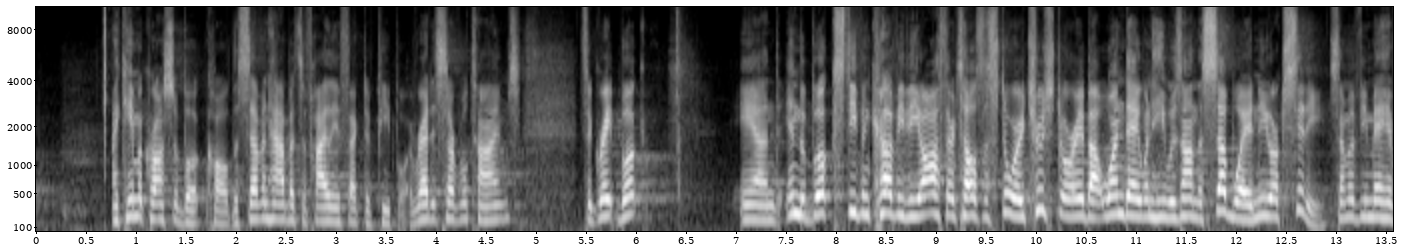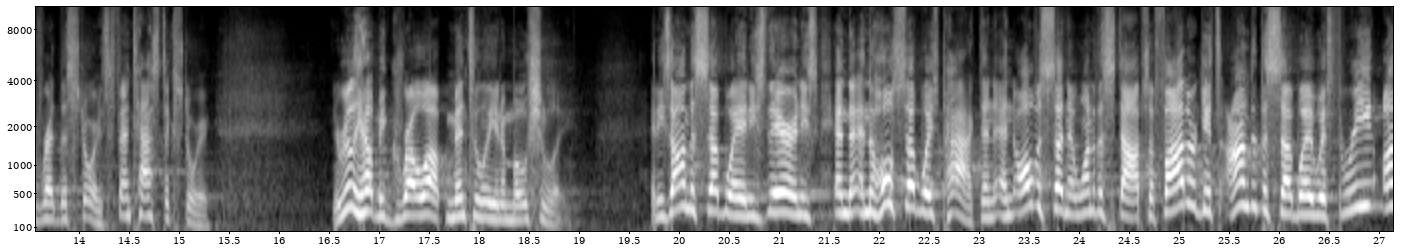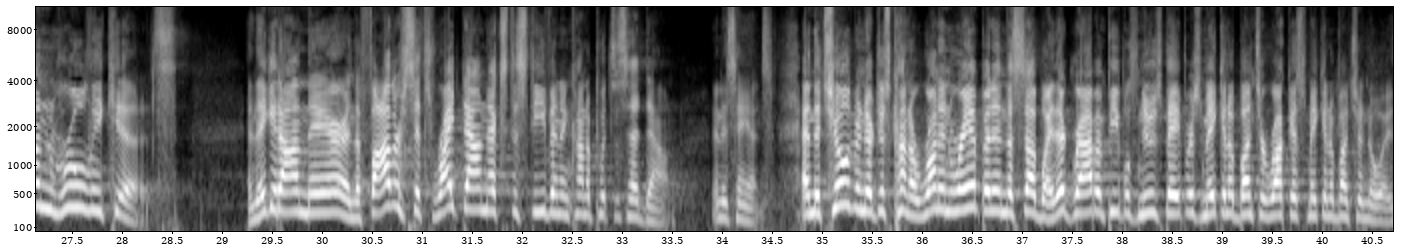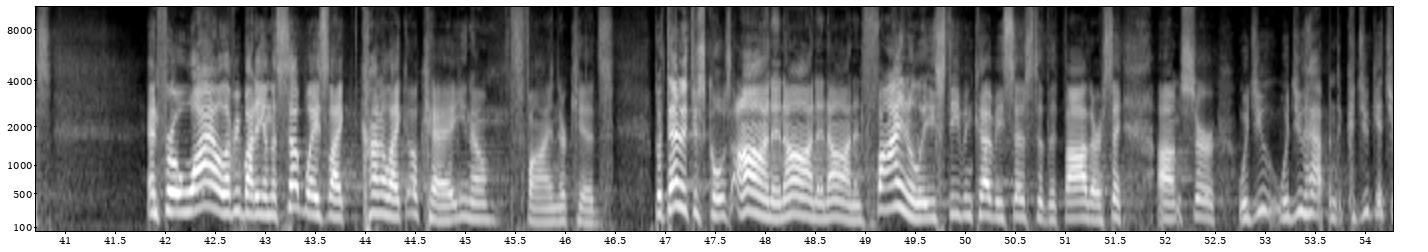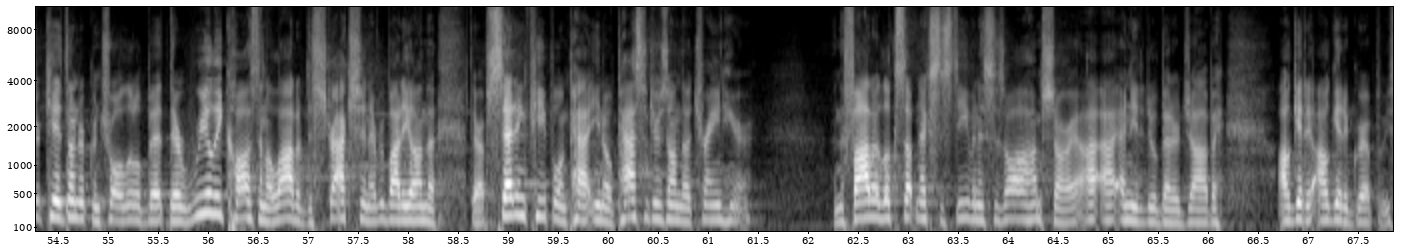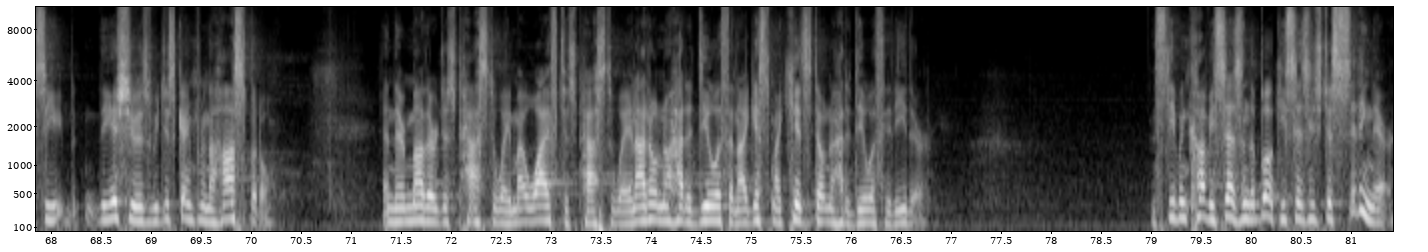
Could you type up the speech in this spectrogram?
I came across a book called The Seven Habits of Highly Effective People. I read it several times. It's a great book. And in the book, Stephen Covey, the author, tells a story, true story, about one day when he was on the subway in New York City. Some of you may have read this story. It's a fantastic story. It really helped me grow up mentally and emotionally. And he's on the subway and he's there and, he's, and, the, and the whole subway's packed. And, and all of a sudden, at one of the stops, a father gets onto the subway with three unruly kids. And they get on there, and the father sits right down next to Stephen and kind of puts his head down in his hands. And the children are just kind of running rampant in the subway. They're grabbing people's newspapers, making a bunch of ruckus, making a bunch of noise. And for a while, everybody in the subway's like, kind of like, okay, you know, it's fine, they're kids. But then it just goes on and on and on. And finally, Stephen Covey says to the father, I say, um, sir, would you, would you happen to, could you get your kids under control a little bit? They're really causing a lot of distraction. Everybody on the, they're upsetting people and, pa- you know, passengers on the train here. And the father looks up next to Stephen and says, oh, I'm sorry, I, I, need to do a better job. I, I'll get, it, I'll get a grip. You see, the issue is we just came from the hospital and their mother just passed away. My wife just passed away, and I don't know how to deal with it, and I guess my kids don't know how to deal with it either. And Stephen Covey says in the book, he says he's just sitting there.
